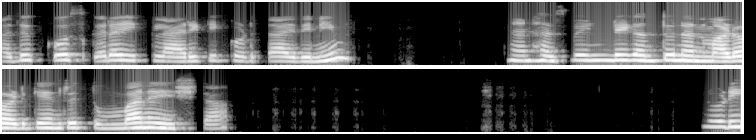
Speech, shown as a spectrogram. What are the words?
ಅದಕ್ಕೋಸ್ಕರ ಈ ಕ್ಲಾರಿಟಿ ಕೊಡ್ತಾ ಇದ್ದೀನಿ. ನನ್ನ ಹಸ್ಬೆಂಡಿಗಂತೂ ನಾನು ಮಾಡೋ ಅಡುಗೆ ಅಂದರೆ ತುಂಬಾ ಇಷ್ಟ. ನೋಡಿ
